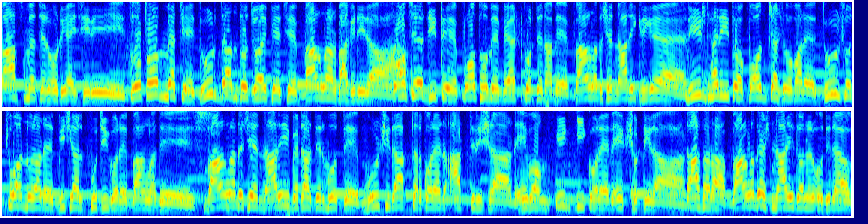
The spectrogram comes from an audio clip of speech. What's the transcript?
পাঁচ ম্যাচের ওডিআই সিরিজ। প্রথম ম্যাচে দুর্দান্ত জয় পেয়েছে বাংলার বাঘিনীরা। টসে জিতে প্রথমে ব্যাট করতে নামে বাংলাদেশের নারী ক্রিকেট নির্ধারিত পঞ্চাশ ওভারে দুশো চুয়ান্ন রানের বিশাল পুঁজি করে বাংলাদেশ। বাংলাদেশের নারী ব্যাটারদের মধ্যে মুর্শিদ আক্তার করেন আটত্রিশ রান এবং পিঙ্কি করেন একষট্টি রান। তাছাড়া বাংলাদেশ নারী দলের অধিনায়ক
